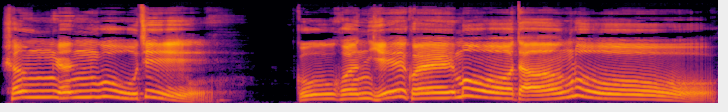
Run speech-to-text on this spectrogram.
生人勿近，孤魂野鬼莫挡路。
